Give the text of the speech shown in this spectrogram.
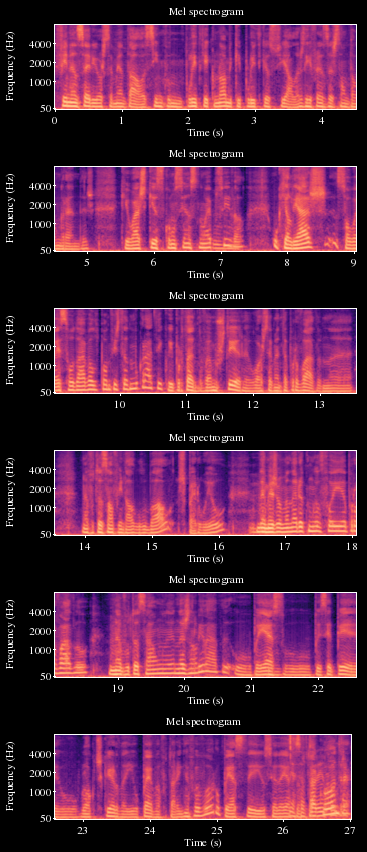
financeira e orçamental, assim como política económica e política social, as diferenças são tão grandes que eu acho que esse consenso não é possível. Uhum. O que, aliás, só é saudável do ponto de vista democrático. E, portanto, vamos ter o orçamento aprovado na, na votação final global, espero eu, uhum. da mesma maneira como ele foi aprovado na votação na generalidade. O PS, o PCP, o Bloco de Esquerda e o PEV a votarem a favor, o PSD e o CDS a votar contra. contra.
